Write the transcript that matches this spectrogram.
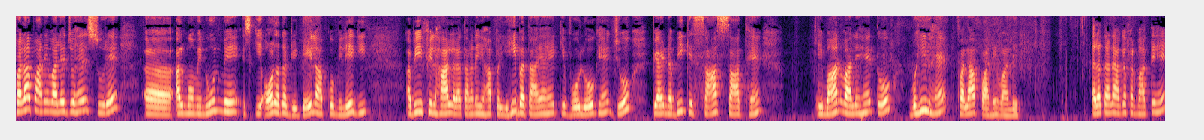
فلاح پانے والے جو ہے سورہ المومنون میں اس کی اور زیادہ ڈیٹیل آپ کو ملے گی۔ ابھی فی الحال اللہ تعالیٰ نے یہاں پر یہی بتایا ہے کہ وہ لوگ ہیں جو پیارے نبی کے ساتھ ساتھ ہیں، ایمان والے ہیں، تو وہی ہیں فلاح پانے والے۔ اللہ تعالیٰ آگے فرماتے ہیں،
